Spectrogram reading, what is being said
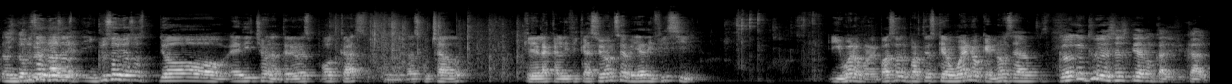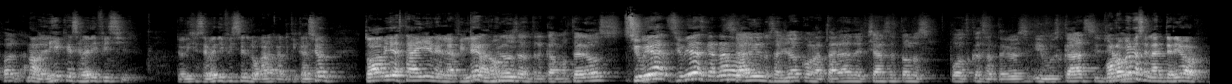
no. Incluso, yo, incluso yo, yo he dicho en anteriores podcasts, que me has escuchado, que la calificación se veía difícil. Y bueno, con el paso de los partidos, qué bueno que no sea... Creo que tú decías que ya no calificaba el Puebla. No, le dije que se ve difícil. Yo dije, se ve difícil lograr la calificación. Todavía está ahí en el alfiler, ¿no? Amigos Entre Camoteros, Si, hubiera, si hubieras ganado, si alguien nos ayuda con la tarea de echarse todos los podcasts anteriores y buscar si... por lo menos el anterior,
